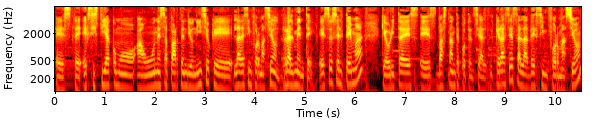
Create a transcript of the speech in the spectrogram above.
este existía como aún esa parte en Dionisio que la desinformación, realmente, ese es el tema que ahorita es, es bastante potencial. Gracias a la desinformación,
